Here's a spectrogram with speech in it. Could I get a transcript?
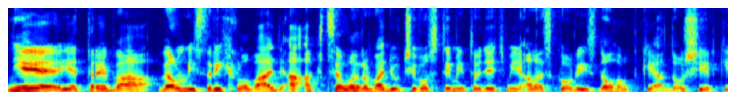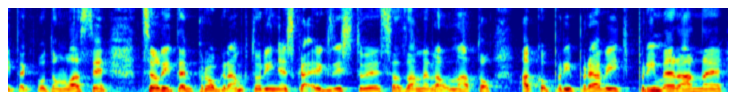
nie je treba veľmi zrychlovať a akcelerovať učivo s týmito deťmi, ale skôr ísť do hĺbky a do šírky. Tak potom vlastne celý ten program, ktorý dneska existuje, sa zameral na to, ako pripraviť primerané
